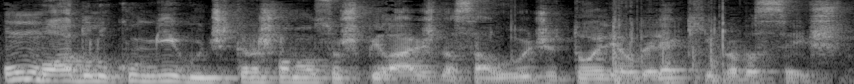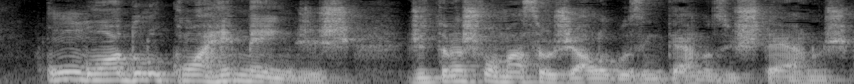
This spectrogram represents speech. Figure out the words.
Um módulo comigo de transformar os seus pilares da saúde, tô olhando ele aqui para vocês. Um módulo com a Remendes, de transformar seus diálogos internos e externos.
